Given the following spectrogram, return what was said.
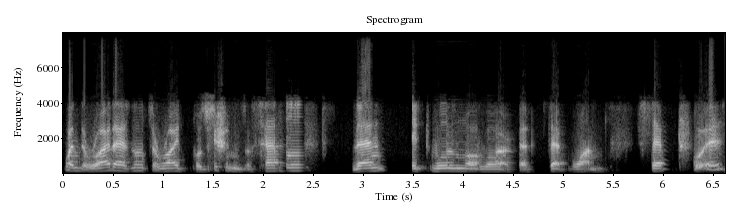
When the rider has not the right position the saddle, then it will not work. That's step one. Step two is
